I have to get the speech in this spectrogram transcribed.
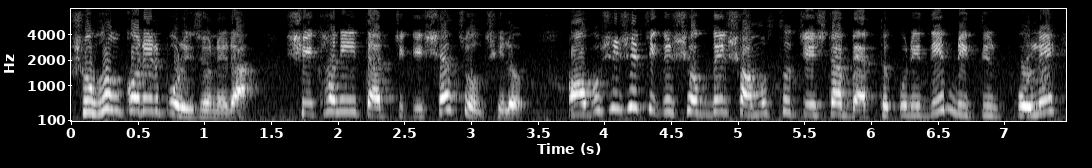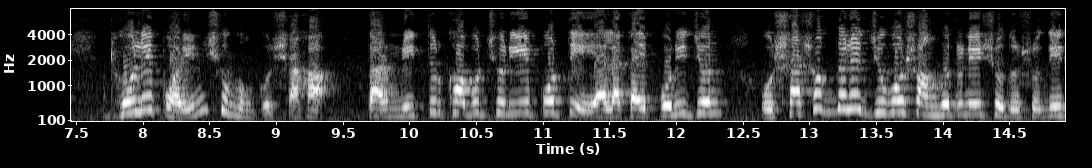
শুভঙ্করের পরিজনেরা। সেখানেই তার চিকিৎসা চলছিল। অবশেষে চিকিৎসকদের সমস্ত চেষ্টা ব্যর্থ করে দিয়ে মৃত্যুর কোলে ঢলে পড়েন শুভঙ্কর সাহা। তার মৃত্যুর খবর ছড়িয়ে পড়তে এলাকায় পরিজন ও শাসক দলের যুব সংগঠনের সদস্যদের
